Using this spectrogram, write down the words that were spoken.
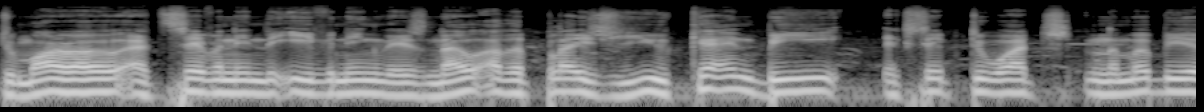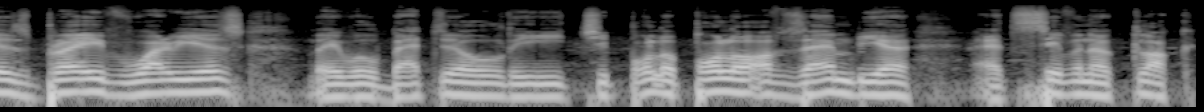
tomorrow at 7 in the evening, there's no other place you can be except to watch Namibia's brave warriors. They will battle the Chipolopolo of Zambia at 7 o'clock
